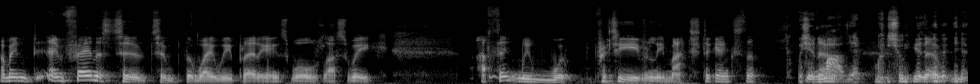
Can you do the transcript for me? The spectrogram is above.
I mean, in fairness to, to the way we played against Wolves last week, I think we were pretty evenly matched against them. Which is know, mad, yeah. Which you know, yeah.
